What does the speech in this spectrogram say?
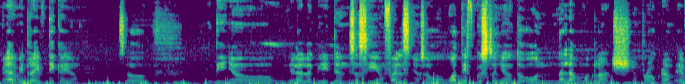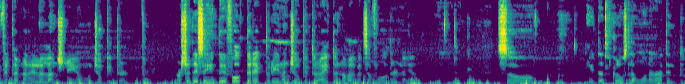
Kanya may drive D kayo so hindi nyo nilalagay dun sa C yung files nyo. So what if gusto nyo doon na lang mag-launch yung program every time na nila-launch nyo yung Jupyter? Or should I say yung default directory ng Jupyter ay doon nakagad sa folder na yan. So, with that, close lang muna natin to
